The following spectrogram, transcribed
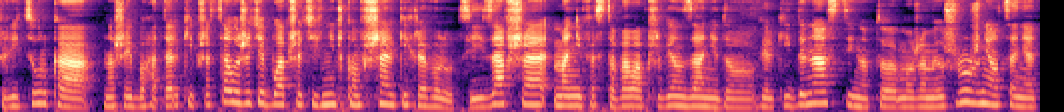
czyli córka naszej bohaterki, przez całe życie była przeciwniczką wszelkich rewolucji. Zawsze manifestowała przywiązanie do wielkich dynastii, no to możemy już różnie oceniać,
